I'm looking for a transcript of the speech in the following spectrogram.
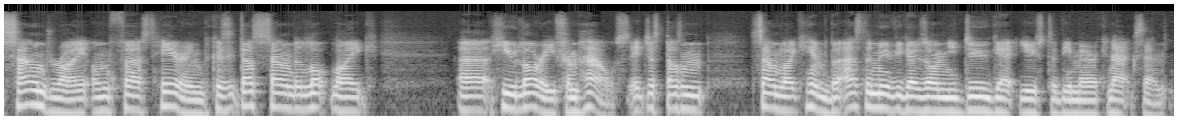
sound right on first hearing because it does sound a lot like uh, Hugh Laurie from House. It just doesn't sound like him, but as the movie goes on, you do get used to the American accent.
